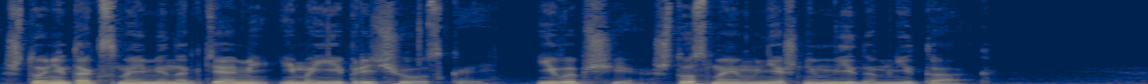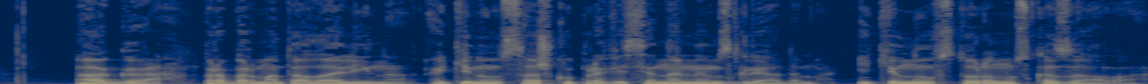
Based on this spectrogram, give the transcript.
что не так с моими ногтями и моей прической? И вообще, что с моим внешним видом не так? «Ага», – пробормотала Алина, окинув Сашку профессиональным взглядом и кивнув в сторону сказала.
